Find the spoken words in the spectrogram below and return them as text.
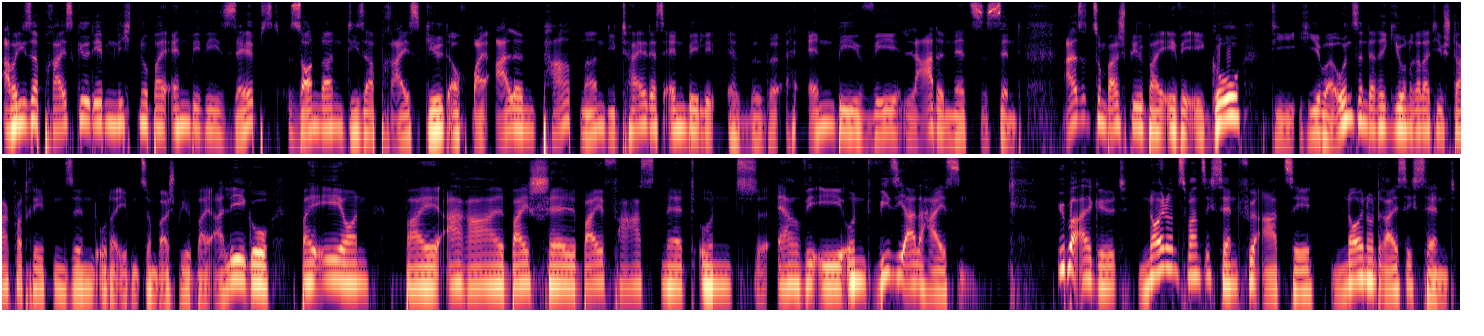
Aber dieser Preis gilt eben nicht nur bei NBW selbst, sondern dieser Preis gilt auch bei allen Partnern, die Teil des NB äh, NBW-Ladenetzes sind. Also zum Beispiel bei EWE Go, die hier bei uns in der Region relativ stark vertreten sind, oder eben zum Beispiel bei Allego, bei E.ON, bei Aral, bei Shell, bei Fastnet und RWE und wie sie alle heißen. Überall gilt 29 Cent für AC, 39 Cent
